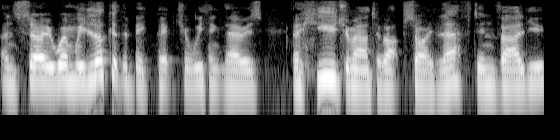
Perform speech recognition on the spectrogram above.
And so when we look at the big picture, we think there is a huge amount of upside left in value.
